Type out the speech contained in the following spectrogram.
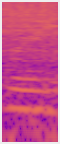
Spree.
